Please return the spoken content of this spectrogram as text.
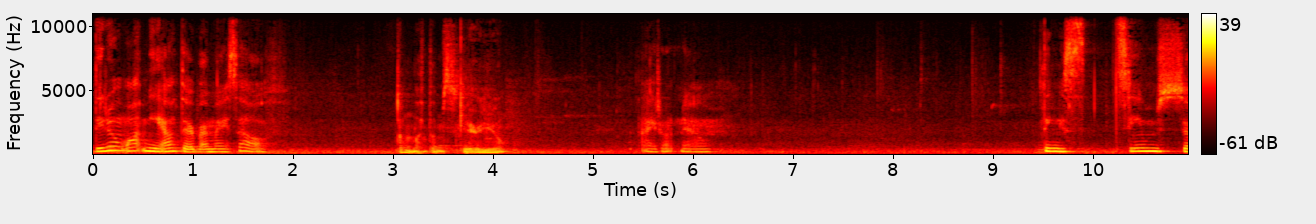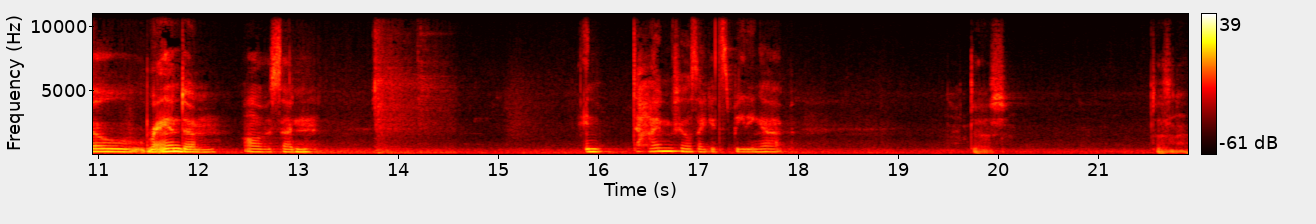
They don't want me out there by myself. Don't let them scare you. I don't know. Things seem so random all of a sudden. And time feels like it's speeding up. It does. Doesn't it?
